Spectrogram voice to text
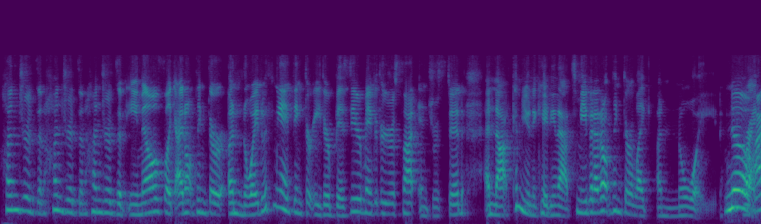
hundreds and hundreds and hundreds of emails. Like, I don't think they're annoyed with me. I think they're either busy or maybe they're just not interested and not communicating that to me. But I don't think they're like annoyed. No, Right. I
